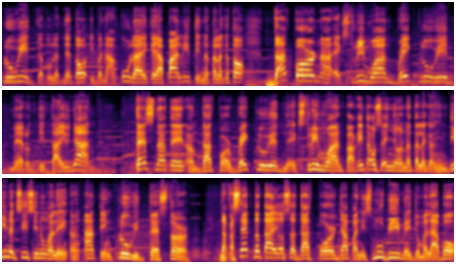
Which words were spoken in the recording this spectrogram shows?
fluid. Katulad nito, iba na ang kulay kaya palitin na talaga to. That for na Extreme 1 brake fluid, meron din tayo niyan. Test natin ang DOT4 brake fluid ni Extreme 1. Pakita ko sa inyo na talagang hindi nagsisinungaling ang ating fluid tester. Nakaset na tayo sa DOT4 Japanese movie, medyo malabo.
